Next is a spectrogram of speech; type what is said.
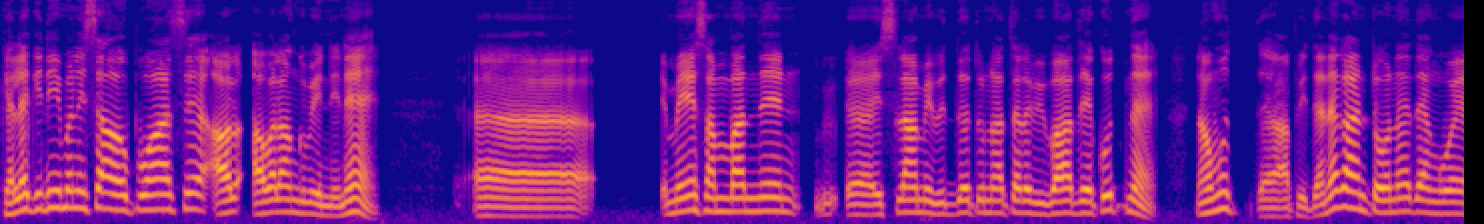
කෙලගිනීම නිසා උපවාසය අවලංගු වෙන්නේ නෑ. මේ සම්බන්ධයෙන් ඉස්ලාමි විද්වතුන් අතර විවාදයකුත් නෑ. නමුත් අපි දැනගන්ට ඕන දැන් ඔය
